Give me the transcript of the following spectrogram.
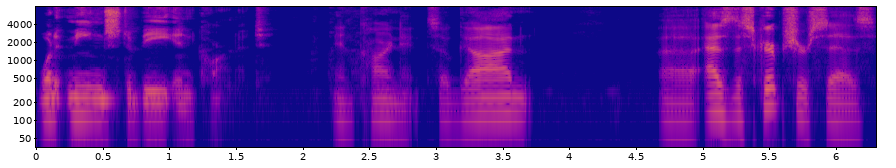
what it means to be incarnate. Incarnate. So God, uh, as the Scripture says,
